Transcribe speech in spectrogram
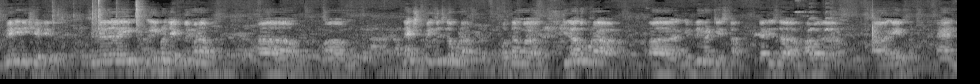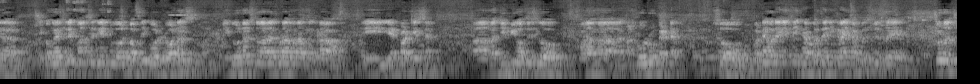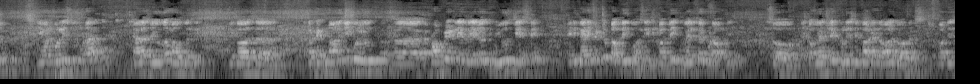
great initiative సిమిలర్గా ఈ ఈ ప్రాజెక్ట్ మనం నెక్స్ట్ ఫేజెస్లో కూడా మొత్తం జిల్లాలో కూడా ఇంప్లిమెంట్ చేస్తాం. That is the our aim and congratulate once again to all public all donors ఈ డోనర్స్ ద్వారా కూడా మనం ఇక్కడ ఈ ఏర్పాటు చేశాం. మన జిపి ఆఫీస్లో మనం కంట్రోల్ రూమ్ పెట్టాం. So what ever anything happens any crime happens చూడొచ్చు. ఈవెన్ పోలీస్ కూడా చాలా ప్రయోగం అవుతుంది. బికాజ్ uh, ఒక టెక్నాలజీ యూజ్ అప్రాప్రియేట్ వేలో యూజ్ చేస్తే ఇది బెనిఫిట్ పబ్లిక్ ఉంది ఇది పబ్లిక్ వెల్ఫేర్ కూడా ఉంది so congratulate police department all donors for this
